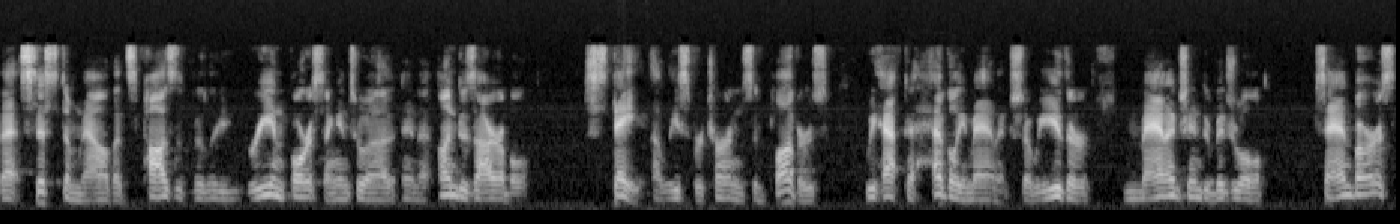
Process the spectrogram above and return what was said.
that system now that's positively reinforcing into a, an undesirable state, at least for terns and plovers, we have to heavily manage. So we either manage individual sandbars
